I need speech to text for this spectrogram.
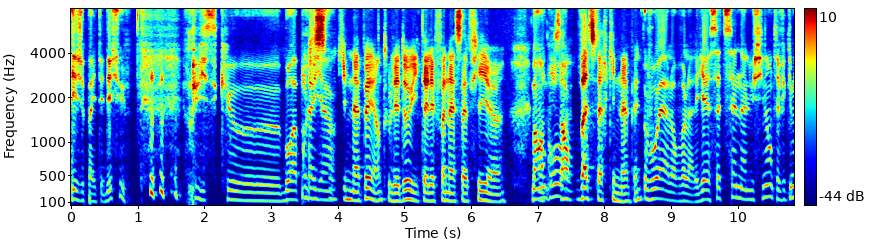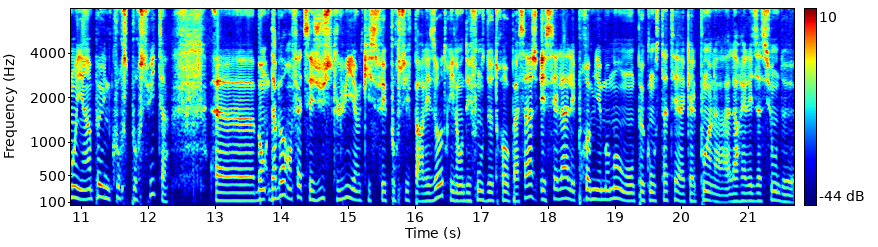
et j'ai pas été déçu. Puisque. Bon, après, Ils il y se a. font kidnapper, hein, tous les deux, ils téléphonent à sa fille. euh, Bah, en en gros. disant, on va se faire kidnapper. Ouais, alors voilà, il y a cette scène hallucinante. Effectivement, il y a un peu une course-poursuite. Euh, bon, d'abord, en fait, c'est juste lui hein, qui se fait poursuivre par les autres. Il en défonce deux, trois au passage. Et c'est là les premiers moments où on peut constater à quel point la, la réalisation de,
